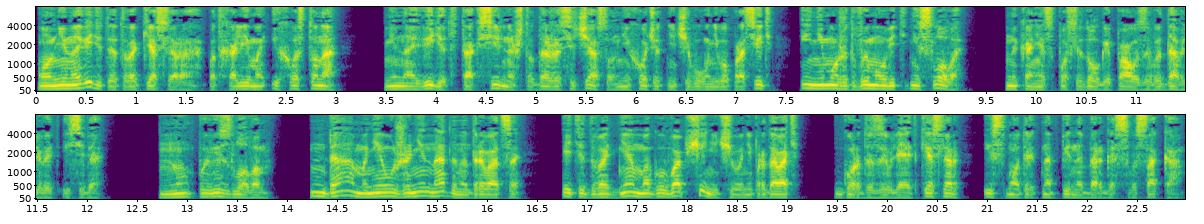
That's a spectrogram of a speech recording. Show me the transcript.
Он ненавидит этого Кеслера, подхалима и хвостуна, Ненавидит так сильно, что даже сейчас он не хочет ничего у него просить и не может вымолвить ни слова. Наконец, после долгой паузы выдавливает из себя. «Ну, повезло вам. Да, мне уже не надо надрываться. Эти два дня могу вообще ничего не продавать», — гордо заявляет Кеслер и смотрит на Пиннеберга свысока.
